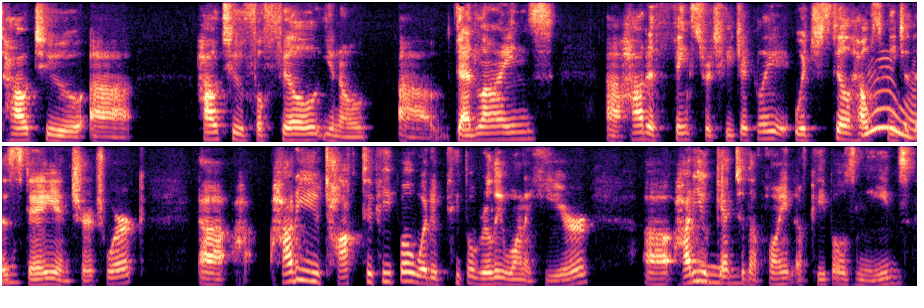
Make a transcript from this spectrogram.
how to uh, how to fulfill you know uh, deadlines, uh, how to think strategically, which still helps mm. me to this mm. day in church work. Uh, how do you talk to people? What do people really want to hear? Uh, how do you mm. get to the point of people's needs?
